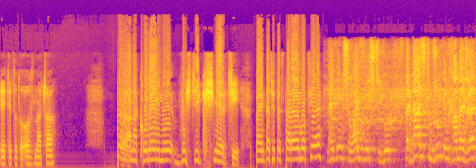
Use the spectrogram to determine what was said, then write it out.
Wiecie, co to oznacza? Pora na kolejny wyścig śmierci. Pamiętacie te stare emocje? Największy łajs wyścigu w pedalskim żółtym hamerze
